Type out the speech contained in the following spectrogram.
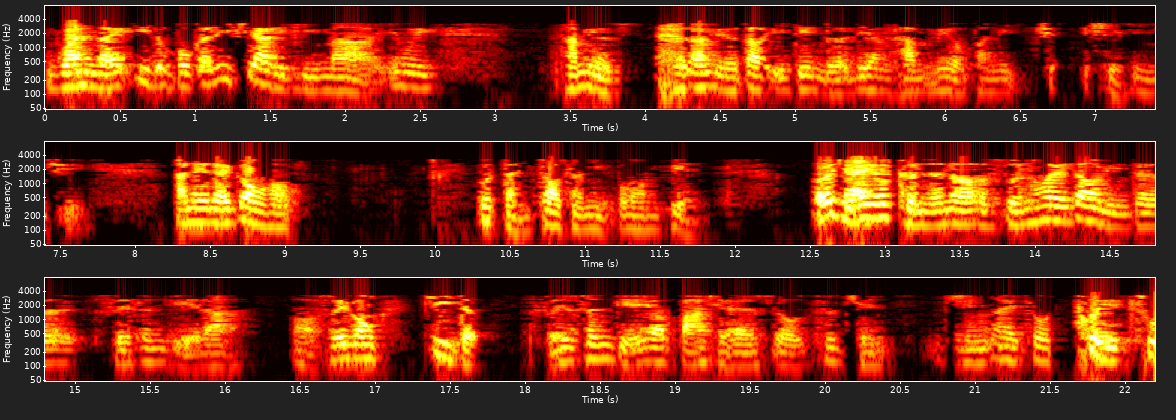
原来伊都不跟你下里去嘛，因为他没有，他没有到一定的量，他没有把你写写进去。按你来讲吼，不但造成你不方便。而且还有可能哦，损坏到你的随身碟啦，哦，所以讲记得随身碟要拔起来的时候，之前先爱做退出，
